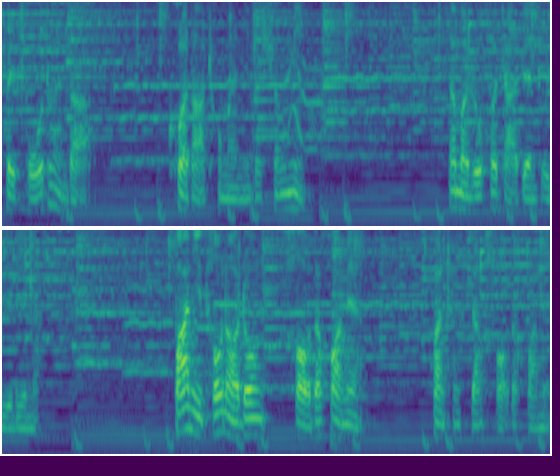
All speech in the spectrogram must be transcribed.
会不断的扩大，充满你的生命。那么，如何改变注意力呢？把你头脑中好的画面换成想好的画面，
